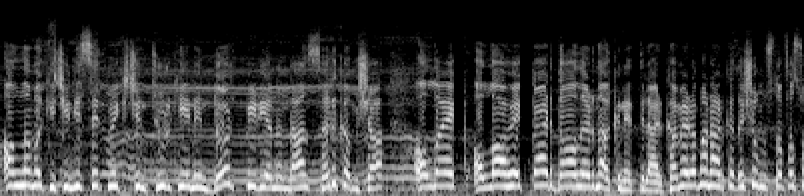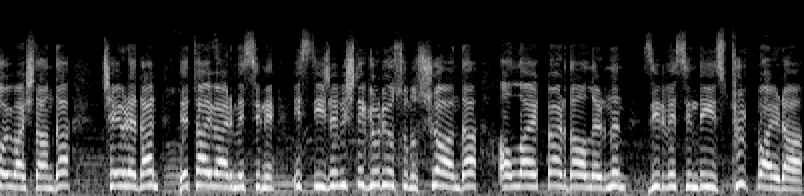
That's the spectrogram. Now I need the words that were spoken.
anlamak için, hissetmek için Türkiye'nin dört bir yanından Sarıkamış'a Allah Ek, Allahu Ekber dağlarına akın ettiler. Kameraman arkadaşı Mustafa Soybaş'tan da çevreden detay vermesini isteyeceğim. İşte görüyorsunuz şu anda Allahu Ekber dağlarının zirvesindeyiz. Türk bayrağı,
